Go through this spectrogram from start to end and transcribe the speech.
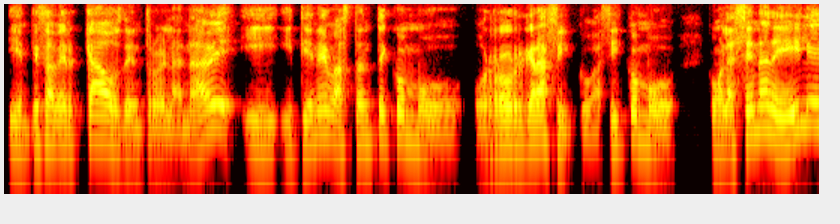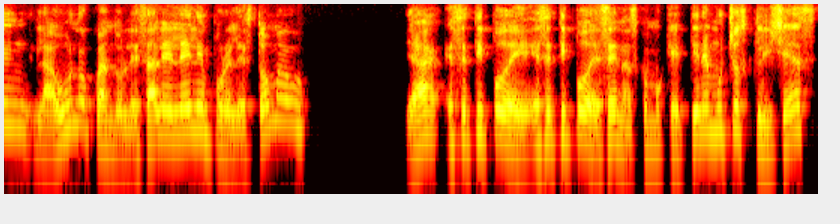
y empieza a haber caos dentro de la nave y, y, tiene bastante como horror gráfico, así como, como la escena de Alien, la 1, cuando le sale el alien por el estómago ¿ya? Ese tipo de, ese tipo de escenas, como que tiene muchos clichés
